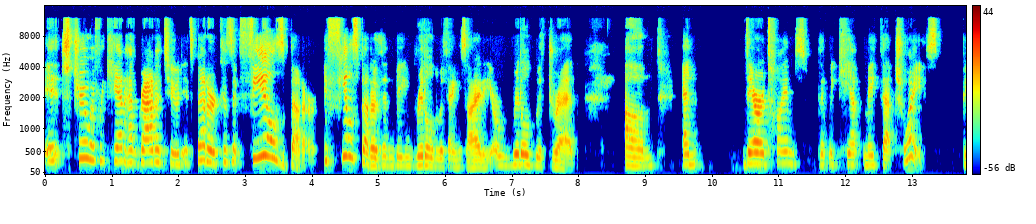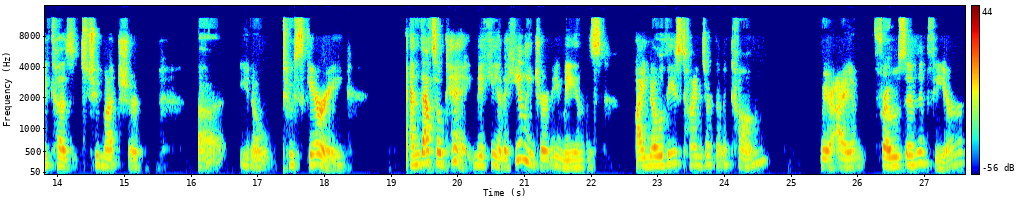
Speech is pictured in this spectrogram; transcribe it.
it's true if we can't have gratitude, it's better because it feels better. It feels better than being riddled with anxiety or riddled with dread. Um, and there are times that we can't make that choice because it's too much or uh, you know too scary and that's okay making it a healing journey means I know these times are going to come where I am frozen in fear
